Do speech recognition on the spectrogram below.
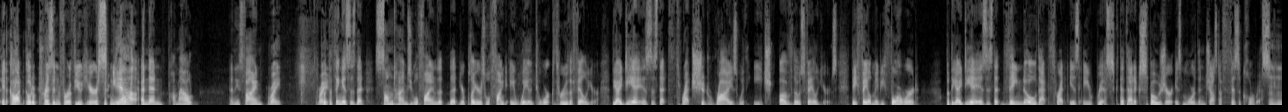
get caught, go to prison for a few years, you know, Yeah. and then come out, and he's fine. Right. Right. But the thing is, is that sometimes you will find that, that your players will find a way to work through the failure. The idea is, is that threat should rise with each of those failures. They fail maybe forward, but the idea is, is that they know that threat is a risk, that that exposure is more than just a physical risk. Mm-hmm.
